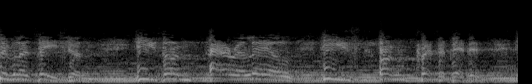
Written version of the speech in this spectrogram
civilization. He's unparalleled. He's unprecedented.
